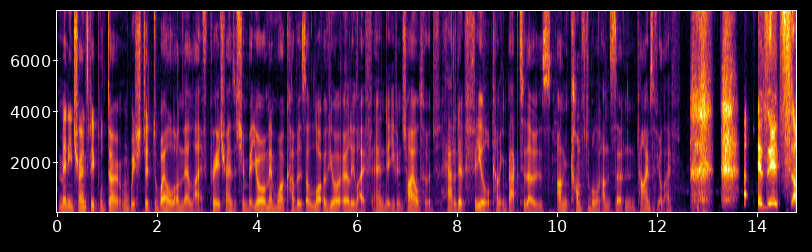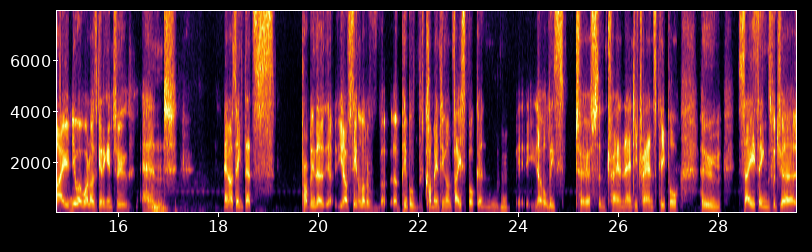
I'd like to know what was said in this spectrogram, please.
Many trans people don't wish to dwell on their life pre transition, but your memoir covers a lot of your early life and even childhood. How did it feel coming back to those uncomfortable and uncertain times of your life? it's it's I knew what I was getting into, and mm. and I think that's probably the you know I've seen a lot of uh, people commenting on Facebook and you know all these TERFs and trans, anti-trans people who say things which are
